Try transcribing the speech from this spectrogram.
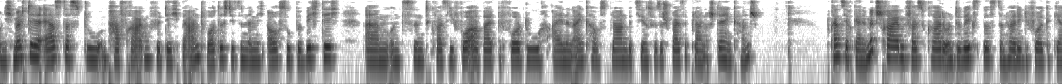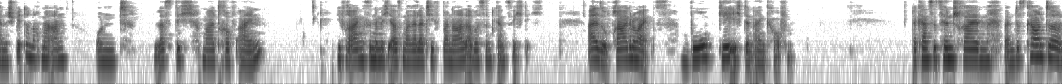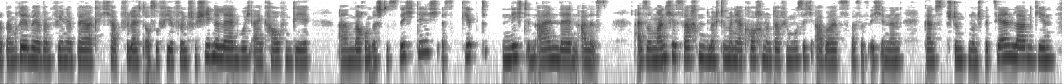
Und ich möchte erst, dass du ein paar Fragen für dich beantwortest. Die sind nämlich auch super wichtig ähm, und sind quasi die Vorarbeit, bevor du einen Einkaufsplan bzw. Speiseplan erstellen kannst. Du kannst sie auch gerne mitschreiben, falls du gerade unterwegs bist, dann hör dir die Folge gerne später nochmal an und lass dich mal drauf ein. Die Fragen sind nämlich erstmal relativ banal, aber sind ganz wichtig. Also, Frage Nummer eins: Wo gehe ich denn einkaufen? Da kannst du jetzt hinschreiben, beim Discounter oder beim Rewe, beim Feneberg. Ich habe vielleicht auch so vier, fünf verschiedene Läden, wo ich einkaufen gehe. Ähm, warum ist das wichtig? Es gibt nicht in allen Läden alles. Also manche Sachen, die möchte man ja kochen und dafür muss ich aber, jetzt, was weiß ich, in einen ganz bestimmten und speziellen Laden gehen.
